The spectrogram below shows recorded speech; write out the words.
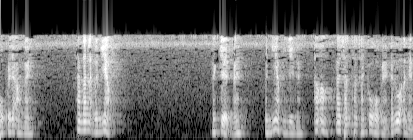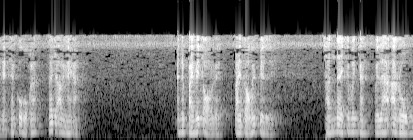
หกก็จะเอาไงถ้านั้นแหละมันเงียบสังเกตไหมมันเงียบจริงๆนะอ้าวแล้วฉันถ้าฉันโกหกเนี่ยฉันรู้อันเนี้ยเนี่ยฉันโกหกแล้วแล้วจะเอายังไงอะ อันนั้นไปไม่ต่อเลย ไปต่อไม่เป็นเลย ฉันใดก็เหมือนกัน เวลาอารมณ์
